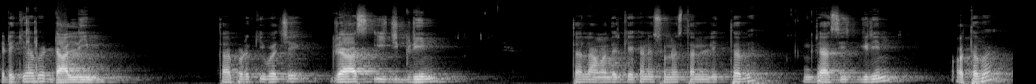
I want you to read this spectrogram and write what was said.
এটা কী হবে? ডালিম। তারপরে কি বলছে? Grass is green. তাহলে আমাদেরকে এখানে শূন্যস্থানে লিখতে হবে। গ্রাস ইজ গ্রিন অথবা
